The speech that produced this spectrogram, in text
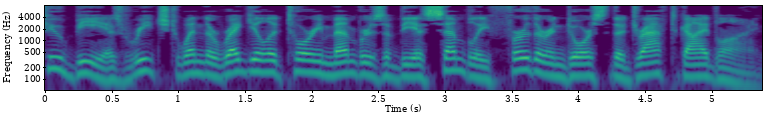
2b is reached when the regulatory members of the Assembly further endorse the draft guideline.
